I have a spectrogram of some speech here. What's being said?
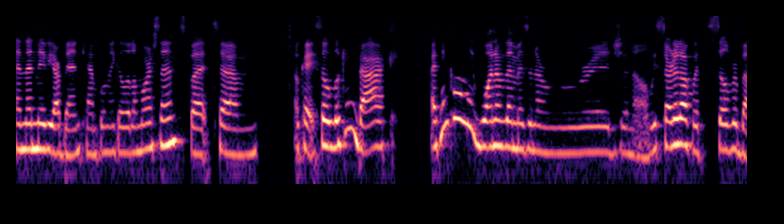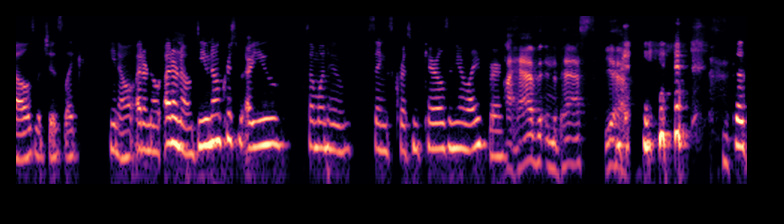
And then maybe our band camp will make a little more sense. But um, okay, so looking back, I think only one of them is an original. We started off with Silver Bells, which is like, you know, I don't know. I don't know. Do you know Christmas? Are you someone who sings Christmas carols in your life or I have in the past. Yeah. the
